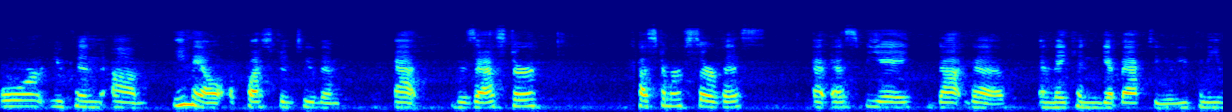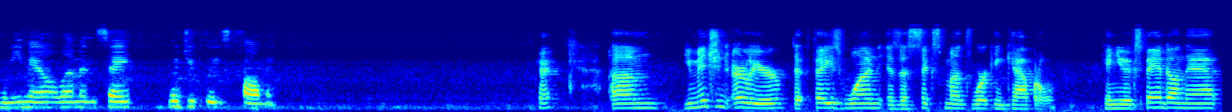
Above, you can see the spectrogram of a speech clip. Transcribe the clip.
or you can um, email a question to them at disaster customer service at sba.gov and they can get back to you. You can even email them and say, would you please call me? Okay. Um, you mentioned earlier that phase one is a six month working capital. Can you expand on that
